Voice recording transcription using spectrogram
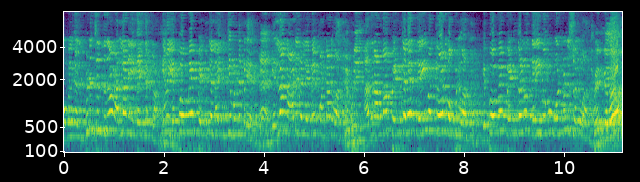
உங்களுக்கு அது பிடிச்சிருந்ததுன்னா நல்லா நீங்க கை தட்டலாம். ஏன்னா எப்பவுமே பெண்களை இங்க மட்டும் கிடையாது. எல்லா நாடுகள்லயுமே கொண்டாடுவாங்க. அதனாலதான் பெண்களை தெய்வத்தோடு ஒப்பிடுவாங்க. எப்பவுமே பெண்களும் தெய்வமும் ஒண்ணுன்னு சொல்லுவாங்க. பெண்களும்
